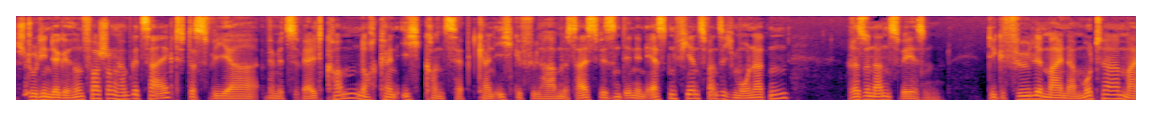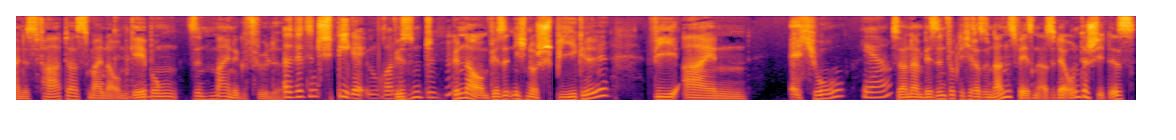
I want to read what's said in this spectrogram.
Studien der Gehirnforschung haben gezeigt, dass wir, wenn wir zur Welt kommen, noch kein Ich-Konzept, kein Ich-Gefühl haben. Das heißt, wir sind in den ersten 24 Monaten Resonanzwesen. Die Gefühle meiner Mutter, meines Vaters, meiner Umgebung sind meine Gefühle. Also wir sind Spiegel im Grunde. Wir sind, genau, wir sind nicht nur Spiegel wie ein Echo, Ja. sondern wir sind wirklich Resonanzwesen. Also der Unterschied ist,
